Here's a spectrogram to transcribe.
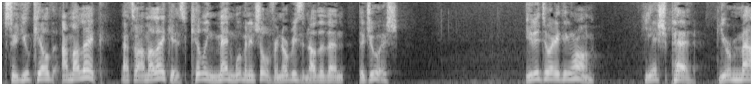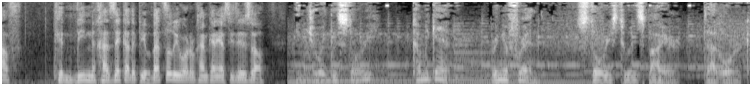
So you killed Amalek. That's what Amalek is. Killing men, women, and children for no reason other than the Jewish. You didn't do anything wrong. Yesh peh. Your mouth can be mechazek other people. That's literally what Chaim Kanievsky did as well. Enjoyed this story? Come again. Bring a friend. Stories to inspire.org.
